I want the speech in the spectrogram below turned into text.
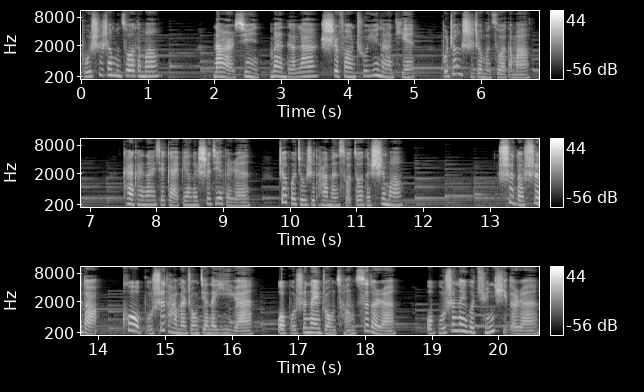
不是这么做的吗？纳尔逊·曼德拉释放出狱那天，不正是这么做的吗？看看那些改变了世界的人，这不就是他们所做的事吗？是的，是的。可我不是他们中间的一员，我不是那种层次的人，我不是那个群体的人。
